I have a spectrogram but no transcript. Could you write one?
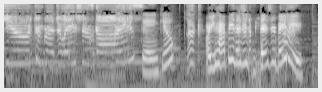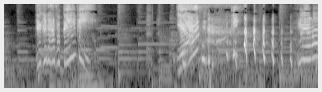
cute! Congratulations, guys! Thank you. Look, Are you happy? There's your, there's your baby. you're gonna have a baby. Yeah? yeah?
